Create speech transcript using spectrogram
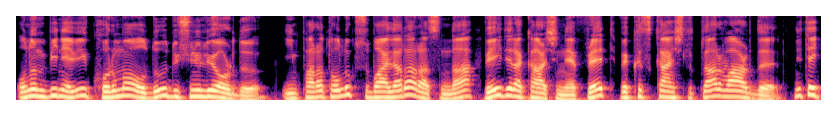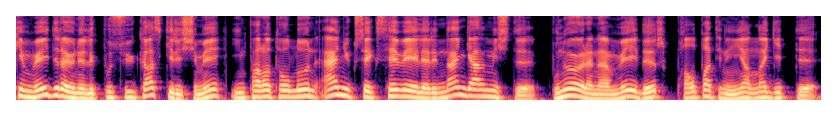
Onun bir nevi koruma olduğu düşünülüyordu. İmparatorluk subayları arasında Vader'a karşı nefret ve kıskançlıklar vardı. Nitekim Vader'a yönelik bu suikast girişimi imparatorluğun en yüksek seviyelerinden gelmişti. Bunu öğrenen Vader Palpatine'in yanına gitti.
